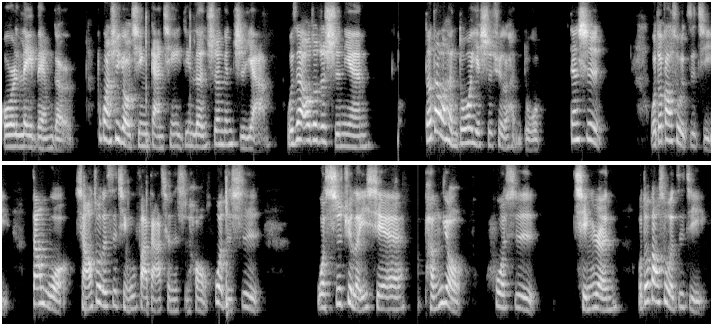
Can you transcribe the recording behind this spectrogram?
or let them go。不管是友情、感情，以及人生跟职涯，我在欧洲这十年得到了很多，也失去了很多。但是，我都告诉我自己，当我想要做的事情无法达成的时候，或者是我失去了一些朋友或是情人，我都告诉我自己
